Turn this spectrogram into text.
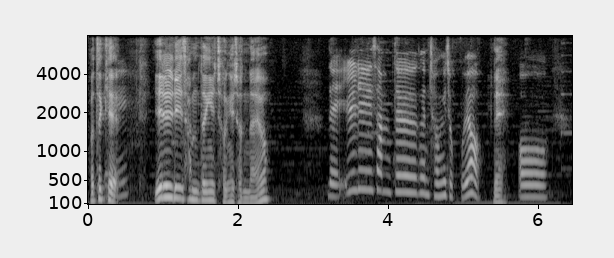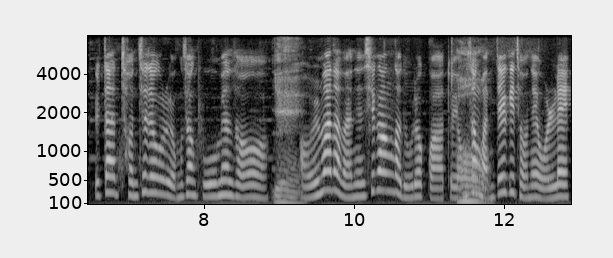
어떻게 네. 1, 2, 3등이 정해졌나요? 네, 1, 2, 3등은 정해졌고요. 네, 어, 일단 전체적으로 영상 보면서 예, 어, 얼마나 많은 시간과 노력과 또 영상 어. 만들기 전에 원래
